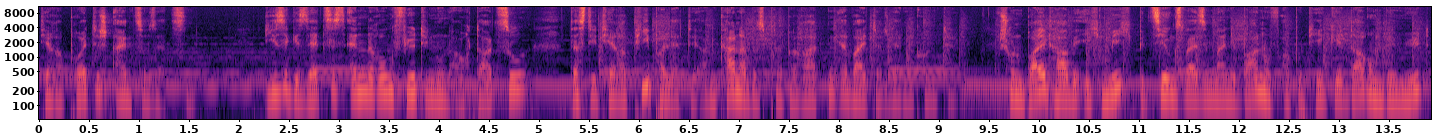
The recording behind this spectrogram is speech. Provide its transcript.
therapeutisch einzusetzen. Diese Gesetzesänderung führte nun auch dazu, dass die Therapiepalette an Cannabispräparaten erweitert werden konnte. Schon bald habe ich mich bzw. meine Bahnhofapotheke darum bemüht,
